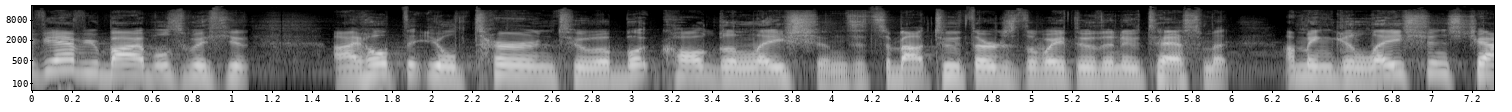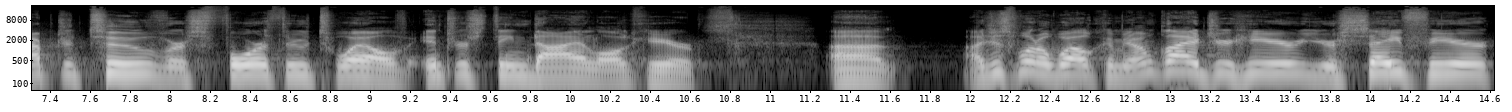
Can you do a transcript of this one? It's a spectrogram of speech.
If you have your Bibles with you, I hope that you'll turn to a book called Galatians. It's about two thirds of the way through the New Testament. I'm in Galatians chapter 2, verse 4 through 12. Interesting dialogue here. Uh, I just want to welcome you. I'm glad you're here. You're safe here.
